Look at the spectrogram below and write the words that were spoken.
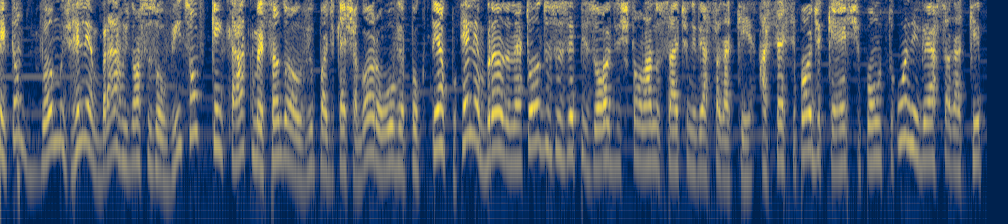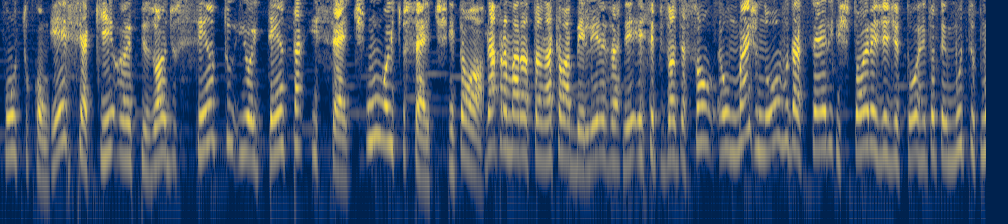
Então vamos relembrar os nossos ouvintes, ou quem tá começando a ouvir o podcast agora, ou ouve há pouco tempo, relembrando, né? Todos os episódios estão lá no site Universo HQ. Acesse podcast.universohq.com. Esse aqui é o episódio 187. 187. Então, ó, dá pra maratonar que é uma beleza. Esse episódio é só é o mais novo da série Histórias de Editor, então tem muito, muito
